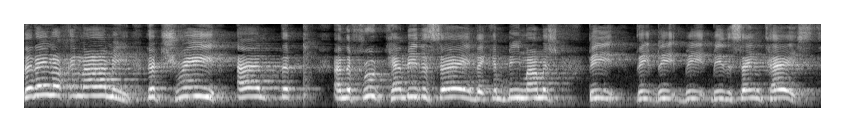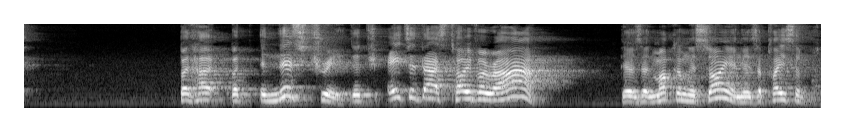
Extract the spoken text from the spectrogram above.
The Nenachinami, the tree and the, And the fruit can be the same. They can be mamish, be, be, be, be, be the same taste. But, but in this tree, the Eitz HaDaas Toivara, there's a Makam Nisayan, there's a place of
